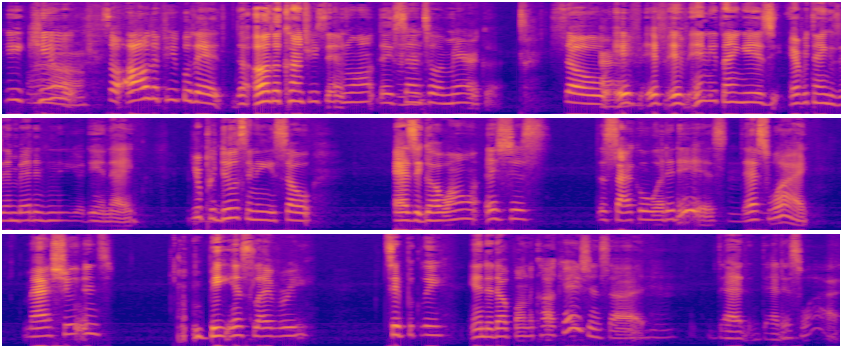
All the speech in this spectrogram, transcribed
He killed. So all the people that the other countries didn't want, they sent Mm-hmm. to America. So if if if anything is everything is embedded in your DNA, you're mm-hmm. producing these. So as it go on, it's just the cycle what it is. Mm-hmm. That's why mass shootings, beating slavery, typically ended up on the Caucasian side. Mm-hmm. That that is why.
